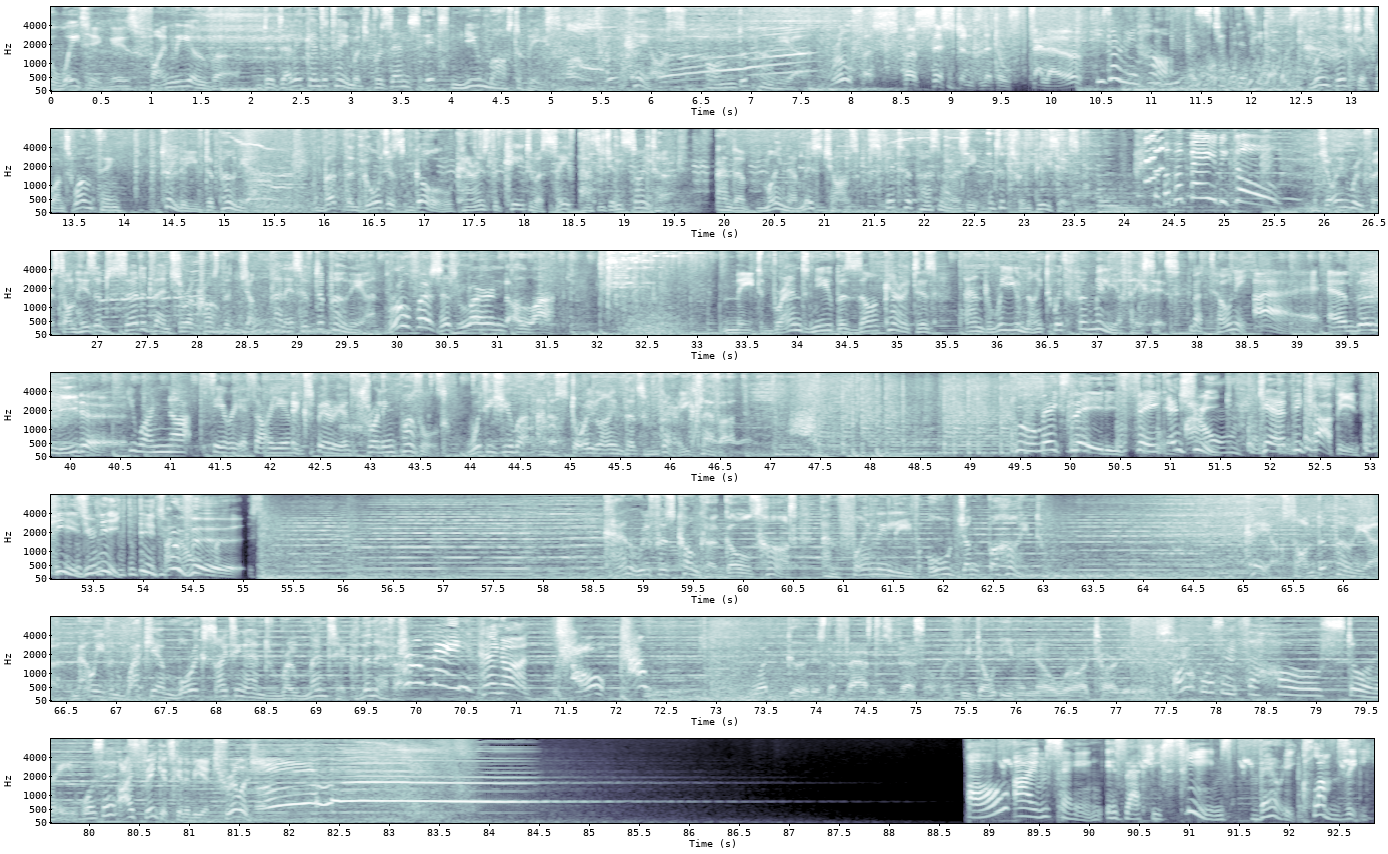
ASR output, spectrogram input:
waiting is finally over. Daedalic Entertainment presents its new masterpiece, Chaos on Deponia. Rufus, persistent little fellow. He's only half as stupid as he looks. Rufus just wants one thing to leave Deponia. But the gorgeous Goal carries the key to a safe passage inside her, and a minor mischance split her personality into three pieces. Baby Goal! Join Rufus on his absurd adventure across the junk planet of Deponia. Rufus has learned a lot. Meet brand new bizarre characters and reunite with familiar faces. But Tony, I am the leader. You are not serious, are you? Experience thrilling puzzles, witty humor, and a storyline that's very clever. Who makes ladies faint and shriek? Can't be copied. He's unique. It's Rufus. Can Rufus conquer Goal's heart and finally leave all junk behind? Chaos on Deponia, now even wackier, more exciting, and romantic than ever. Help me! Hang on. Oh, ow. What good is the fastest vessel if we don't even know where our target is? That wasn't the whole story, was it? I think it's going to be a trilogy. All I'm saying is that he seems very clumsy.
